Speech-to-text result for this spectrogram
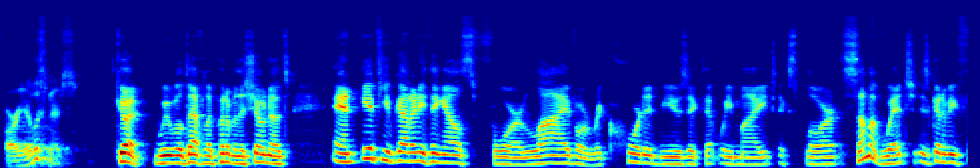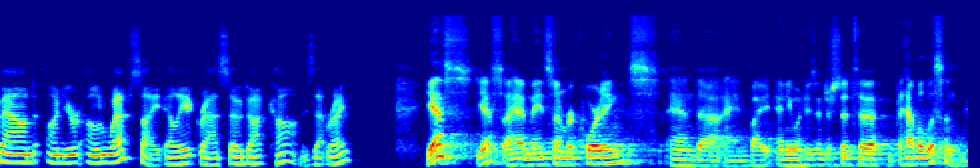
for your listeners. Good. We will definitely put them in the show notes. And if you've got anything else for live or recorded music that we might explore, some of which is going to be found on your own website, eliotgrasso.com. Is that right? Yes, yes, I have made some recordings, and uh, I invite anyone who's interested to, to have a listen.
